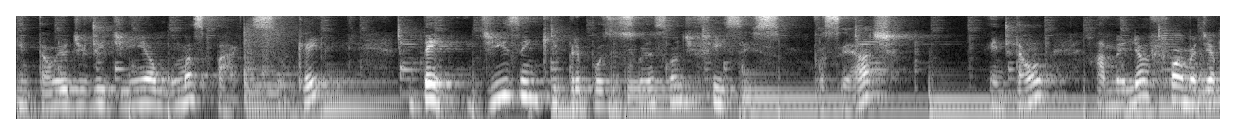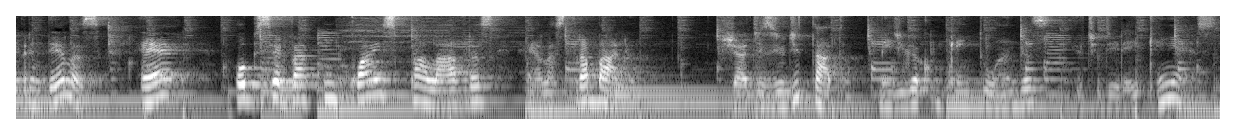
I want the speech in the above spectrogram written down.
então eu dividi em algumas partes, ok? Bem, dizem que preposições são difíceis. Você acha? Então, a melhor forma de aprendê-las é observar com quais palavras elas trabalham. Já dizia o ditado: me diga com quem tu andas, eu te direi quem és.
